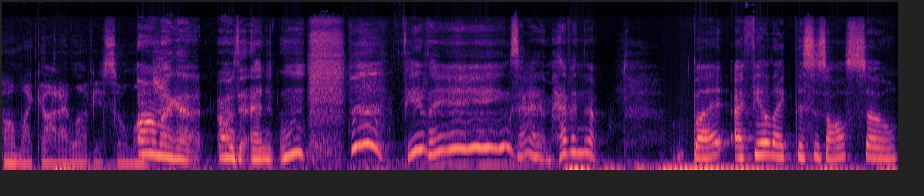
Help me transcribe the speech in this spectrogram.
Oh my God, I love you so much. Oh my God. Oh, the, and mm, mm, feelings. I am having them. But I feel like this is also,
